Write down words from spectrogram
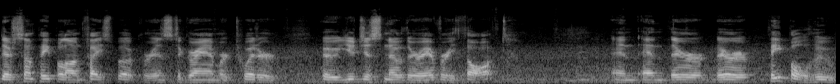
there's some people on Facebook or Instagram or Twitter who you just know their every thought, and and there there are people who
